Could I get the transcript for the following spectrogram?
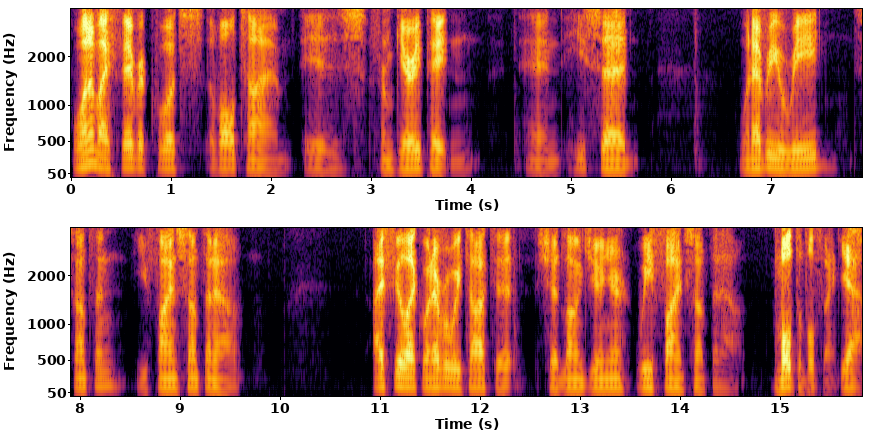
One of my favorite quotes of all time is from Gary Payton, and he said, "Whenever you read something, you find something out." I feel like whenever we talk to Shed Long Jr., we find something out. Multiple things. Yeah.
